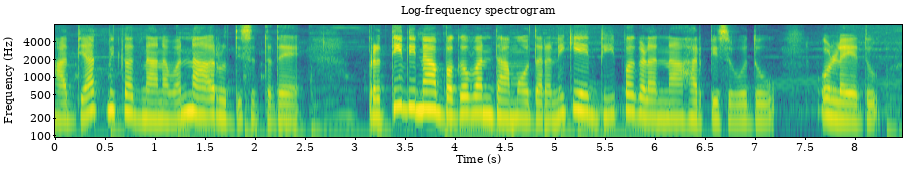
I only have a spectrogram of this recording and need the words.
ಆಧ್ಯಾತ್ಮಿಕ ಜ್ಞಾನವನ್ನು ವೃದ್ಧಿಸುತ್ತದೆ. ಪ್ರತಿದಿನ ಭಗವನ್ ದಾಮೋದರನಿಗೆ ದೀಪಗಳನ್ನು ಅರ್ಪಿಸುವುದು ಒಳ್ಳೆಯದು.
